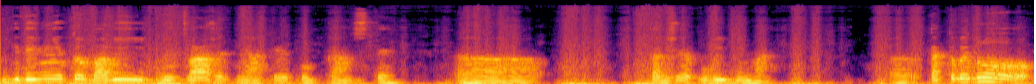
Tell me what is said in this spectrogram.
kdy mě to baví vytvářet nějaké podcasty. Uh, takže uvidíme. Uh, tak to by bylo,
